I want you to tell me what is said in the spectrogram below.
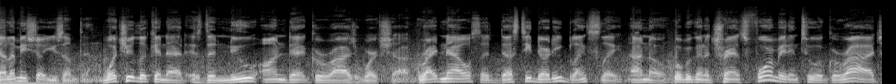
Now let me show you something. What you're looking at is the new On Deck Garage Workshop. Right now it's a dusty, dirty blank slate, I know, but we're gonna transform it into a garage,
